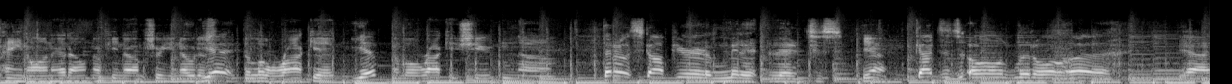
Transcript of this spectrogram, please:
paint on it. I don't know if you know. I'm sure you noticed Yeah. the little rocket, Yep. the little rocket shooting. Um, Then I'll stop here in a minute and then it just yeah, got its own little. Uh, yeah.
